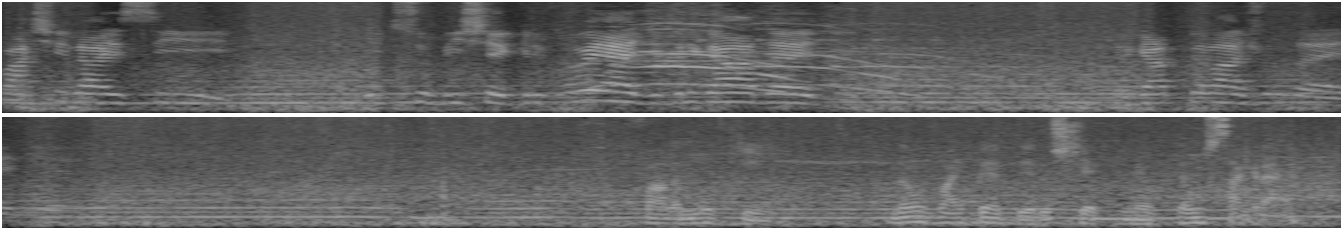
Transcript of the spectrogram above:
compartilhar esse Mitsubishi aqui. Oi, Ed. Obrigado, Ed. Obrigado pela ajuda, Ed. Fala, Muki. Não vai perder o chefe meu tão sagrado.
